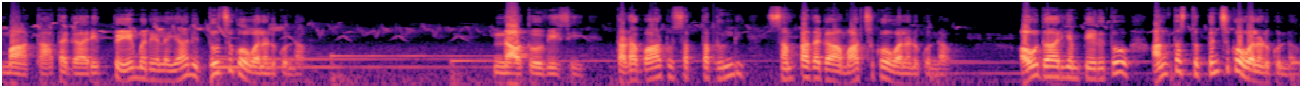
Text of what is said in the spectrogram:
మా తాతగారి ప్రేమ నిలయాన్ని దోచుకోవాలనుకున్నావు. నాతో వేసి తడబాటు సప్తపుని సంపదగా మార్చుకోవాలనుకున్నావు. ఔదార్యం పేరుతో అంతస్తు పెంచుకోవాలనుకున్నావు.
